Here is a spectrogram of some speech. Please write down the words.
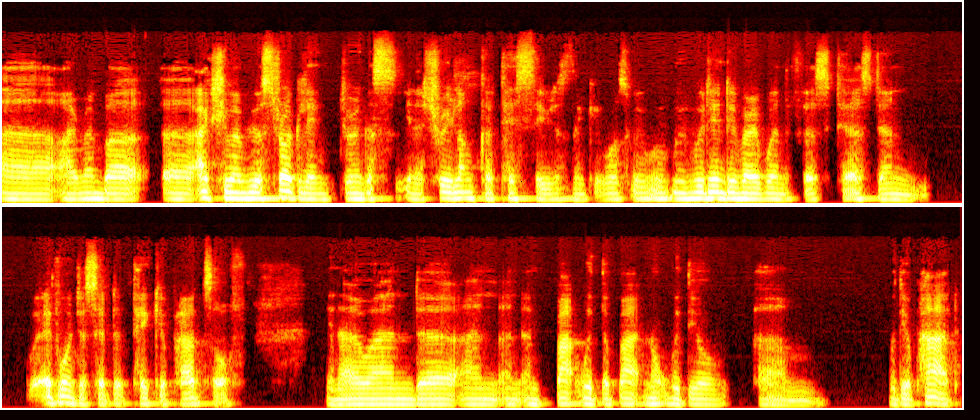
uh, I remember uh, actually when we were struggling during a you know Sri Lanka Test series, I think it was. We, we, we didn't do very well in the first test, and everyone just said to take your pads off, you know, and uh, and, and and bat with the bat, not with your um, with your pad.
